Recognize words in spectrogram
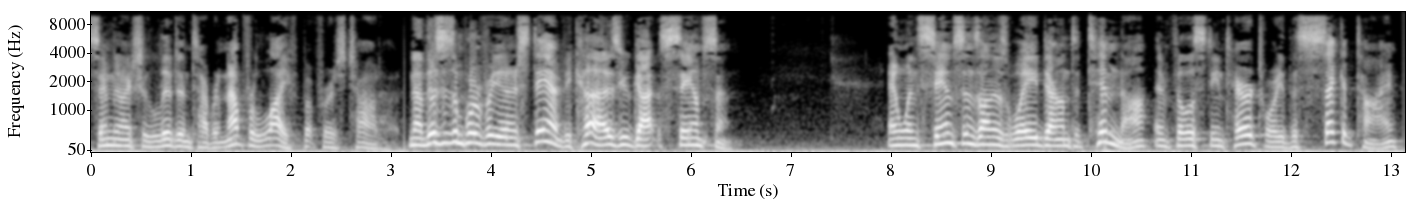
Samuel actually lived in the tabernacle, not for life, but for his childhood. Now, this is important for you to understand because you got Samson. And when Samson's on his way down to Timnah in Philistine territory the second time,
